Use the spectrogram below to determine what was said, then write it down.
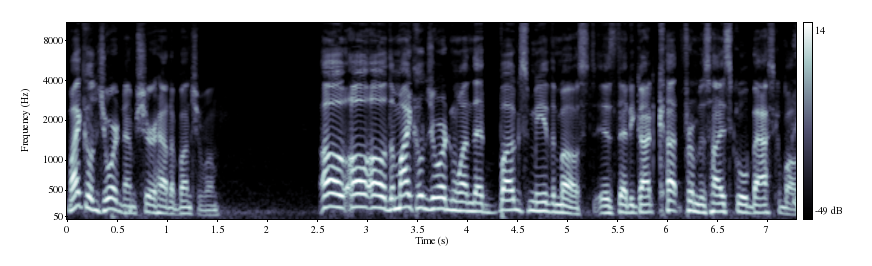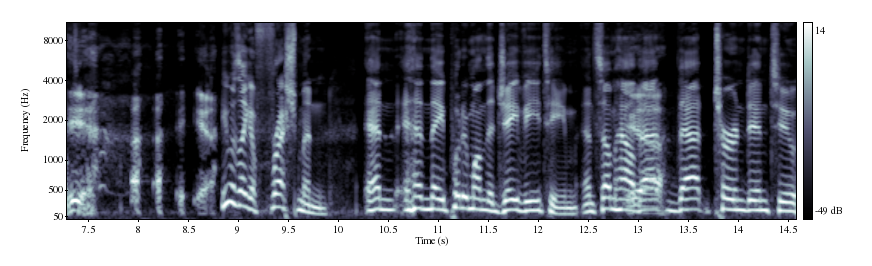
Michael Jordan, I'm sure, had a bunch of them. Oh, oh, oh, the Michael Jordan one that bugs me the most is that he got cut from his high school basketball team. Yeah. yeah. He was like a freshman and and they put him on the JV team and somehow Yeah. that that turned into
